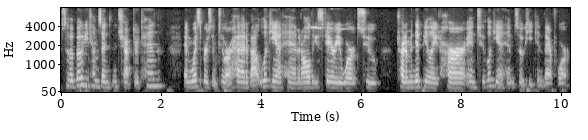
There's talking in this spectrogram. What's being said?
So the bogey comes in in chapter 10 and whispers into her head about looking at him and all these scary words to try to manipulate her into looking at him so he can therefore,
